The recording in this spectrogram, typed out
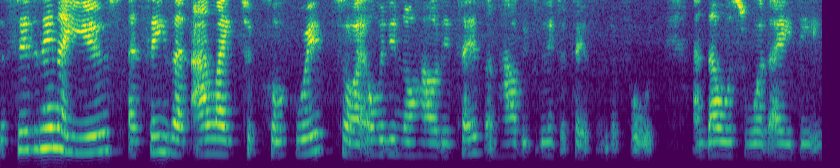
the seasoning I use are things that I like to cook with, so I already know how they taste and how it's going to taste in the food. and that was what I did.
